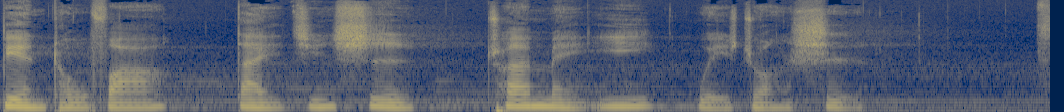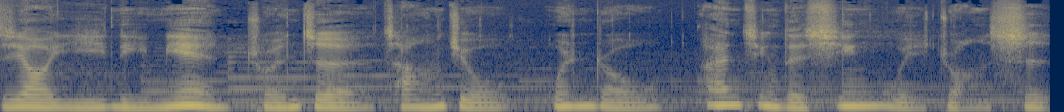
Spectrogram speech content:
辫头发、戴金饰、穿美衣为装饰，只要以里面存着长久、温柔、安静的心为装饰。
